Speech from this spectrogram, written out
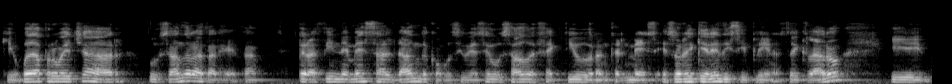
que yo puedo aprovechar usando la tarjeta pero al fin de mes saldando como si hubiese usado efectivo durante el mes. Eso requiere disciplina, ¿estoy claro? Y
